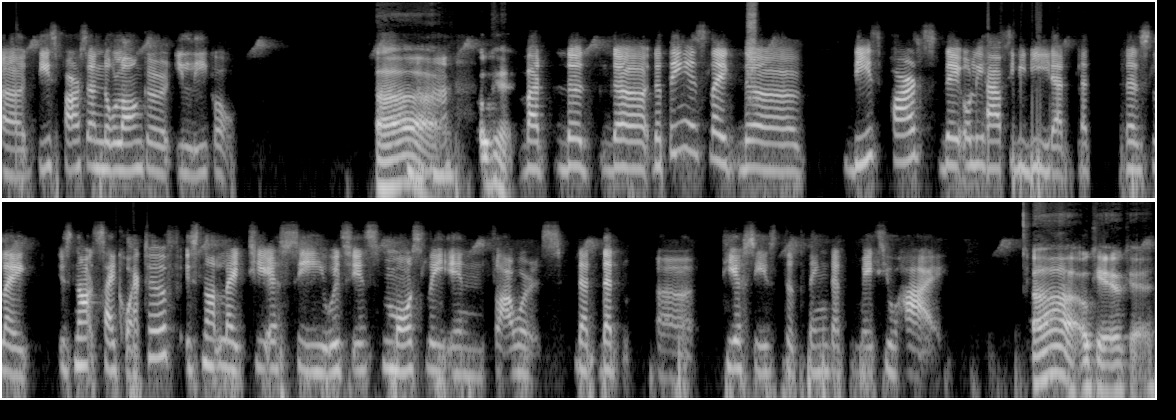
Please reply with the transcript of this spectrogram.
uh these parts are no longer illegal. Ah, okay. But the the the thing is like the these parts they only have CBD that that that's like it's not psychoactive. It's not like THC, which is mostly in flowers. That that uh THC is the thing that makes you high. Ah, okay, okay.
